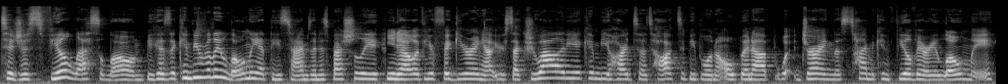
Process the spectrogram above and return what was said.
to just feel less alone? Because it can be really lonely at these times, and especially, you know, if you're figuring out your sexuality, it can be hard to talk to people and open up during this time. It can feel very lonely.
